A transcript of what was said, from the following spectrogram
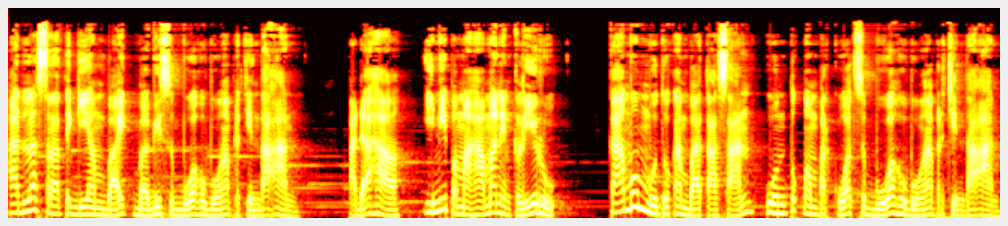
adalah strategi yang baik bagi sebuah hubungan percintaan. Padahal, ini pemahaman yang keliru. Kamu membutuhkan batasan untuk memperkuat sebuah hubungan percintaan.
